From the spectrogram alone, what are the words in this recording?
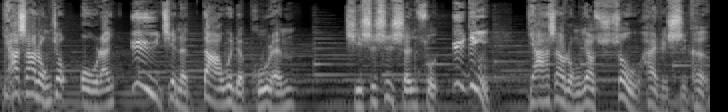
押沙龙就偶然遇见了大卫的仆人，其实是神所预定。押沙龙要受害的时刻，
